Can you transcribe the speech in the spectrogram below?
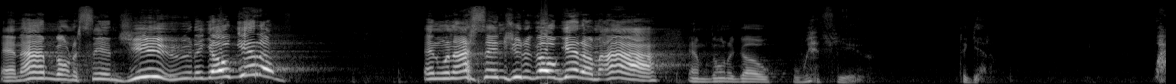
and I'm going to send you to go get them. And when I send you to go get them, I am going to go with you to get them. Wow.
